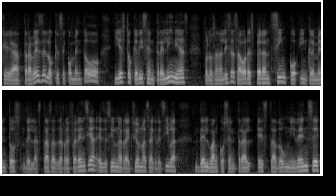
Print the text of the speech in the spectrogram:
que a través de lo que se comentó y esto que dice entre líneas, pues los analistas ahora esperan cinco incrementos de las tasas de referencia, es decir, una reacción más agresiva del Banco Central estadounidense.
